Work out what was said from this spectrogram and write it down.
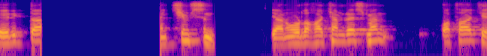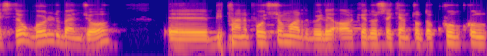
Erik Dyer yani kimsin? Yani orada hakem resmen atağı kesti. O goldü bence o. Ee, bir tane pozisyon vardı böyle arkaya doğru seken topta kul kul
